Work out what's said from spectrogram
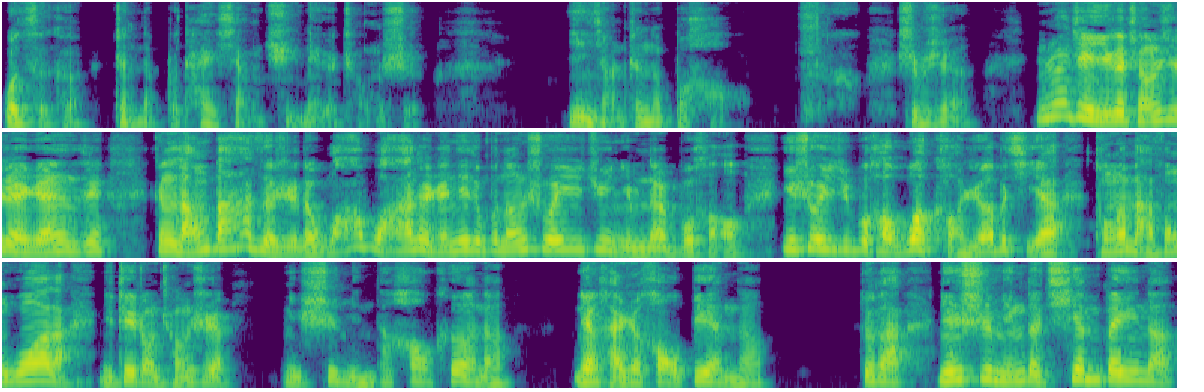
我此刻真的不太想去那个城市。印象真的不好，是不是？你说这一个城市的人，这跟狼巴子似的，哇哇的，人家就不能说一句你们那儿不好？一说一句不好，我靠，惹不起，捅了马蜂窝了。你这种城市，你市民的好客呢？您还是好辩呢？对吧？您市民的谦卑呢？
